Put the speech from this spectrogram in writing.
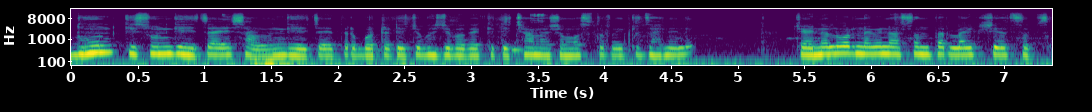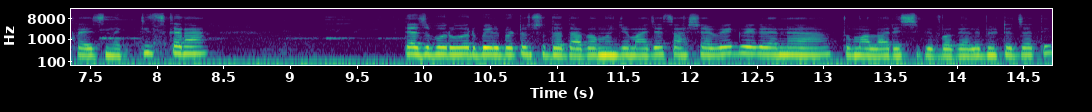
धुवून किसून घ्यायचा आहे साळून घ्यायचा आहे तर बटाट्याची भजी बघा किती छान अशा मस्तपैकी झालेले. चॅनलवर नवीन असाल तर लाईक शेअर सबस्क्राईब नक्कीच करा. त्याचबरोबर बेल बटन सुद्धा दाबा म्हणजे माझ्याच अशा वेगवेगळ्या तुम्हाला रेसिपी बघायला भेटत जातील.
